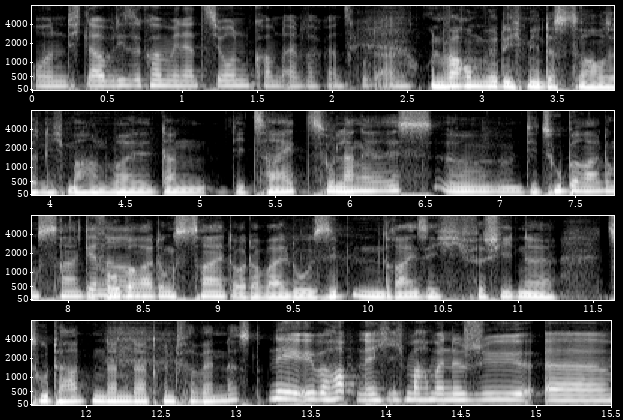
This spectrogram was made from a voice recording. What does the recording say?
Und ich glaube, diese Kombination kommt einfach ganz gut an. Und warum würde ich mir das zu Hause nicht machen? Weil dann die Zeit zu lange ist, äh, die Zubereitungszeit, die Genau. Vorbereitungszeit oder weil du 37 verschiedene Zutaten dann da drin verwendest? Nee, überhaupt nicht. Ich mache meine Jus, äh,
